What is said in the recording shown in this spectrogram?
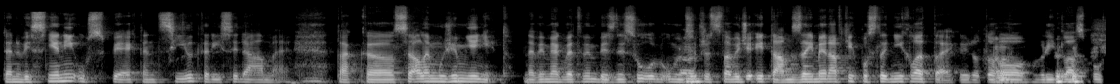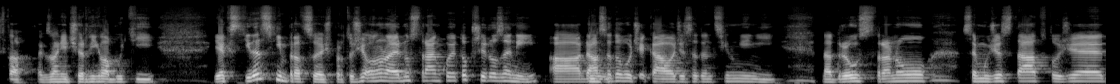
Ten vysněný úspěch, ten cíl, který si dáme, tak eh, se ale může měnit. Nevím, jak ve tvém biznisu, umím si představit, že i tam, zejména v těch posledních letech, kdy do toho vlítla spousta takzvaně černých labutí, jak s tím, s tím pracuješ? Protože ono na jednu stránku je to přirozený a dá hmm. se to očekávat, že se ten cíl mění. Na druhou stranu se může stát to, že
